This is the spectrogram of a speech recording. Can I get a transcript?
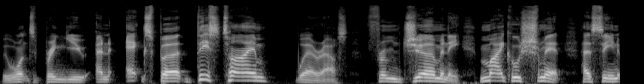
We want to bring you an expert, this time else? From Germany. Michael Schmidt has seen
